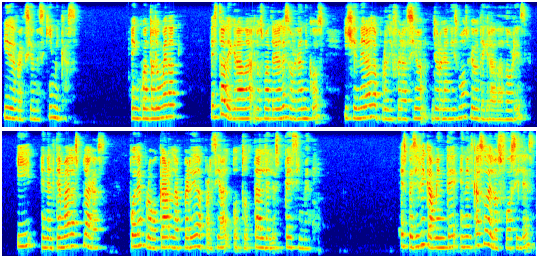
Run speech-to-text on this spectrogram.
y de reacciones químicas. En cuanto a la humedad, esta degrada los materiales orgánicos y genera la proliferación de organismos biodegradadores y, en el tema de las plagas, pueden provocar la pérdida parcial o total del espécimen. Específicamente, en el caso de los fósiles,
